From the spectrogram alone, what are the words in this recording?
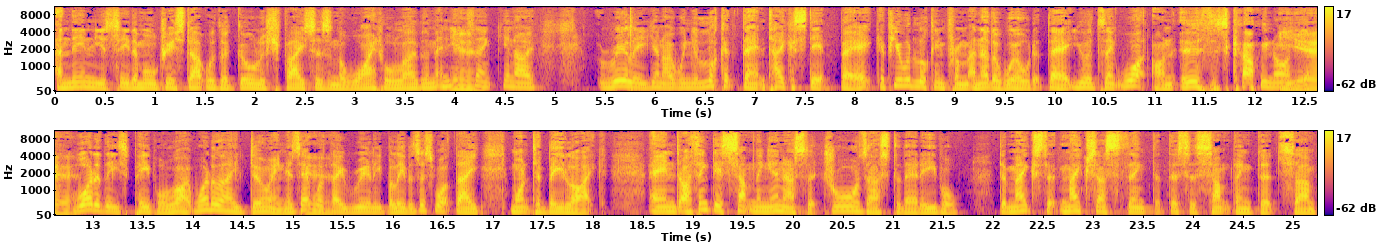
and then you see them all dressed up with the ghoulish faces and the white all over them, and you think, you know, really, you know, when you look at that and take a step back, if you were looking from another world at that, you would think, what on earth is going on Yeah. here? What are these people like? What are they doing? Is that what they really believe? Is this what they want to be like? And I think there's something in us that draws us to that evil. That makes that makes us think that this is something that's um,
